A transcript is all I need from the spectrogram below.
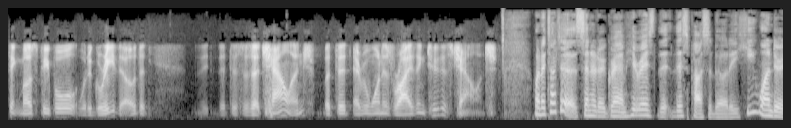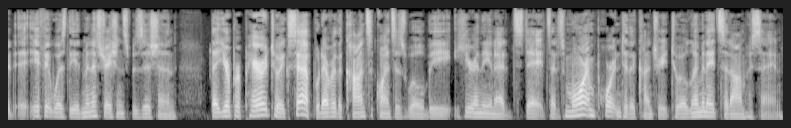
think most people would agree, though, that that this is a challenge, but that everyone is rising to this challenge. When I talked to Senator Graham, he raised th- this possibility. He wondered if it was the administration's position that you're prepared to accept whatever the consequences will be here in the United States, that it's more important to the country to eliminate Saddam Hussein,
